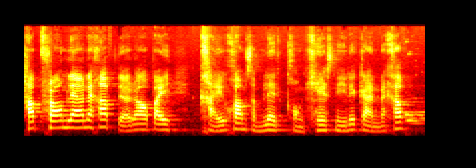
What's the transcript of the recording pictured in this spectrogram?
ทับพร้อมแล้วนะครับ เดี๋ยวเราไปไขความสำเร็จของเคสนี้ด้วยกันนะครับ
